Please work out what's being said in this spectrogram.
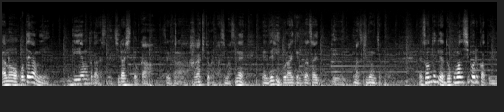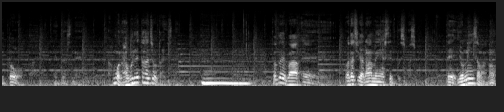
あのお手紙 DM とかですねチラシとかそれからはがきとか出しますね、えー、ぜひご来店くださいっていうまず既存客。でその時はどこまで絞るかというと,、えっとですね、もうラブレター状態ですね。例えば、えー、私がラーメン屋してるとしましょう。で4人様の、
